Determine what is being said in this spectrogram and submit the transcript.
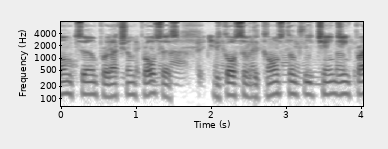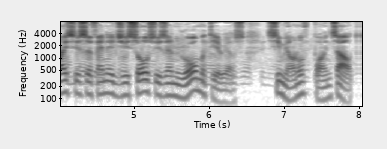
long term production process because of the constantly changing prices of energy sources and raw materials, Simeonov points out.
